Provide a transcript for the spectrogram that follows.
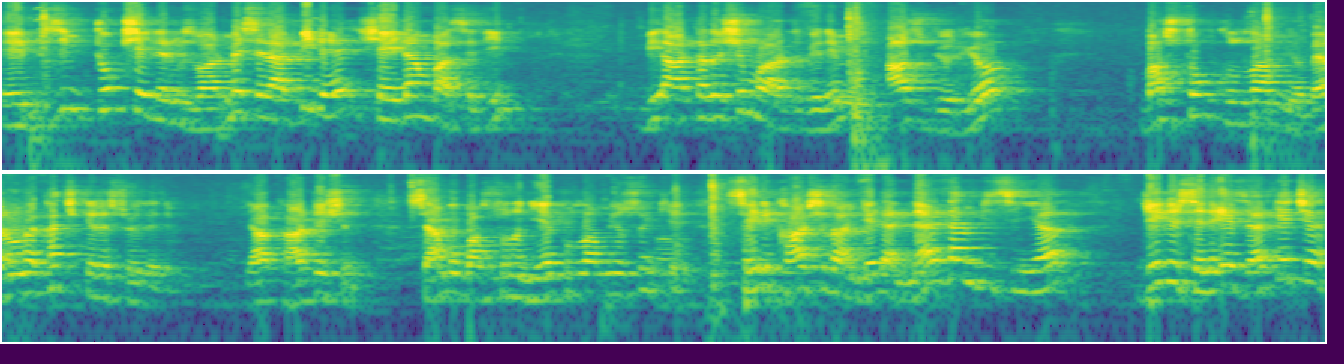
Ee, bizim çok şeylerimiz var. Mesela bir de şeyden bahsedeyim. Bir arkadaşım vardı benim az görüyor. Baston kullanmıyor. Ben ona kaç kere söyledim. Ya kardeşim sen bu bastonu niye kullanmıyorsun ki? Seni karşıdan gelen nereden bilsin ya? Gelir seni ezer geçer.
